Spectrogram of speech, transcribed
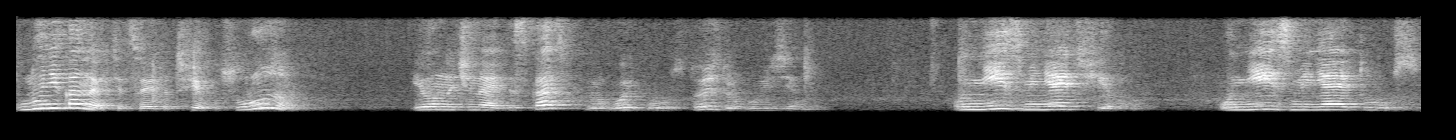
ну не коннектится этот феху с урузом, и он начинает искать другой урус, то есть другую землю. Он не изменяет феху, он не изменяет урус,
